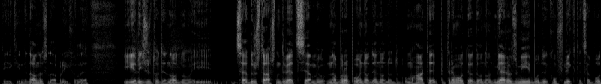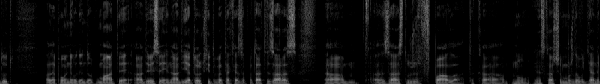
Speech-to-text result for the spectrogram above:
ті, які недавно сюди приїхали і ріжуть один одного. І це дуже страшно дивитися. Ми наоборот повинні один одному допомагати, підтримувати один одного. Я розумію, будуть конфлікти, це будуть, але повинні один допомагати. А дивися, Інад, я теж хотів тебе таке запитати зараз. А, зараз дуже впала така. Ну я не скажу, що можливо, я не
